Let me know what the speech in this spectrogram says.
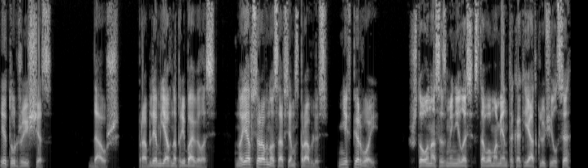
и тут же исчез. Да уж, проблем явно прибавилось, но я все равно совсем справлюсь, не впервой. Что у нас изменилось с того момента, как я отключился,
